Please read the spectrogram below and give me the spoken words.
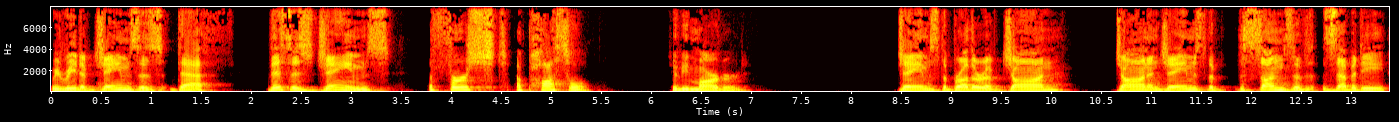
We read of James's death. This is James, the first apostle to be martyred. James, the brother of John, John and James, the, the sons of Zebedee,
